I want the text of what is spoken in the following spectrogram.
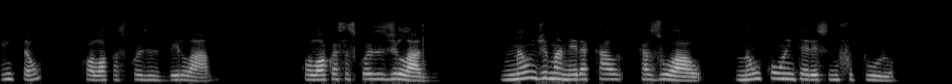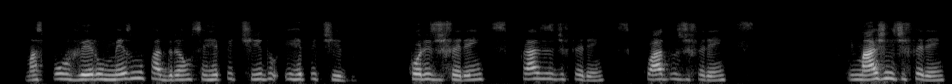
Então, coloco as coisas de lado. Coloco essas coisas de lado, não de maneira casual, não com interesse no futuro, mas por ver o mesmo padrão ser repetido e repetido. Cores diferentes, frases diferentes, quadros diferentes, imagens diferentes.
